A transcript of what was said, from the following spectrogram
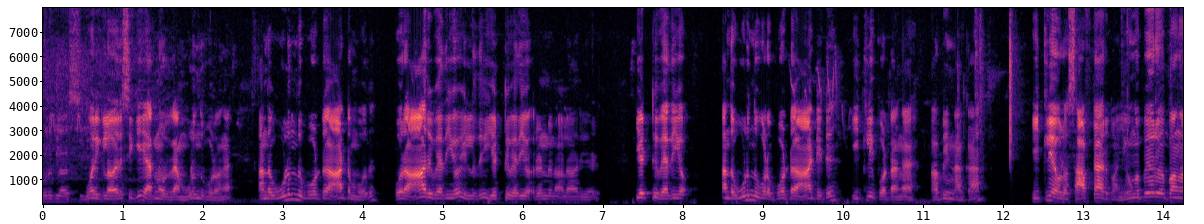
ஒரு கிலோ அரிசி. ஒரு கிலோ அரிசிக்கு இரநூறு கிராம் உளுந்து போடுவாங்க. அந்த உளுந்து போட்டு ஆட்டும் போது ஒரு ஆறு விதையோ இல்லது எட்டு விதையோ ரெண்டு நாலு ஆறு ஏழு எட்டு விதையோ அந்த உளுந்து கூட போட்டு ஆட்டிட்டு இட்லி போட்டாங்க அப்படின்னாக்கா இட்லி அவ்வளோ சாஃப்டாக இருக்கும். இவங்க பேர் வைப்பாங்க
